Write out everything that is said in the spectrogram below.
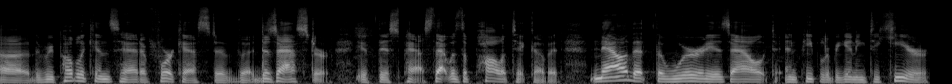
Uh, the Republicans had a forecast of uh, disaster if this passed. That was the politic of it. Now that the word is out and people are beginning to hear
